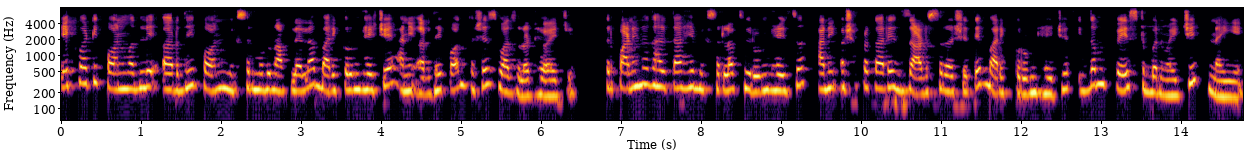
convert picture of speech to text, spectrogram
एक वाटी कॉर्न मधले अर्धे कॉर्न मिक्सर मधून आपल्याला बारीक करून घ्यायचे आणि अर्धे कॉर्न तसेच बाजूला ठेवायचे. तर पाणी न घालता हे मिक्सरला फिरून घ्यायचं आणि अशा प्रकारे जाडसर असे ते बारीक करून घ्यायचे. एकदम पेस्ट बनवायची नाहीये.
